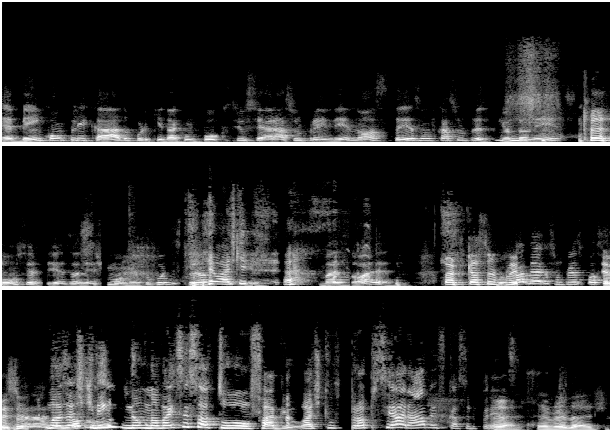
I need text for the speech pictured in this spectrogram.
é bem complicado, porque daqui um pouco, se o Ceará surpreender, nós três vamos ficar surpresos. Porque eu também, com certeza, neste momento, vou de Santos. Eu acho que, Mas olha, Vai ficar vou surpreso. ficar mega surpreso com Ele o Ceará. mas né? acho que nem não, não vai ser só tu, Fábio. Eu acho que o próprio Ceará vai ficar surpreso. É, é verdade.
